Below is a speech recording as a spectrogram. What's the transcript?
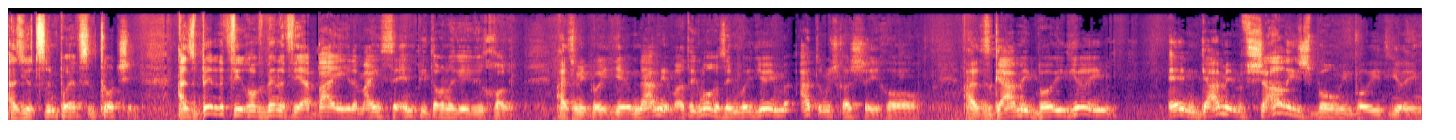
אז יוצרים פה הפסד קודשים. אז בין לפי רוב, בין לפי הבאי, למעשה אין פתרון לגבי גחולים. אז מבויד יום נמי, אומרת הגמור, זה מבויד יום, אטו משחשיכו. אז גם מבויד יום, אין, גם אם אפשר לשבור מבו ידיעים,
